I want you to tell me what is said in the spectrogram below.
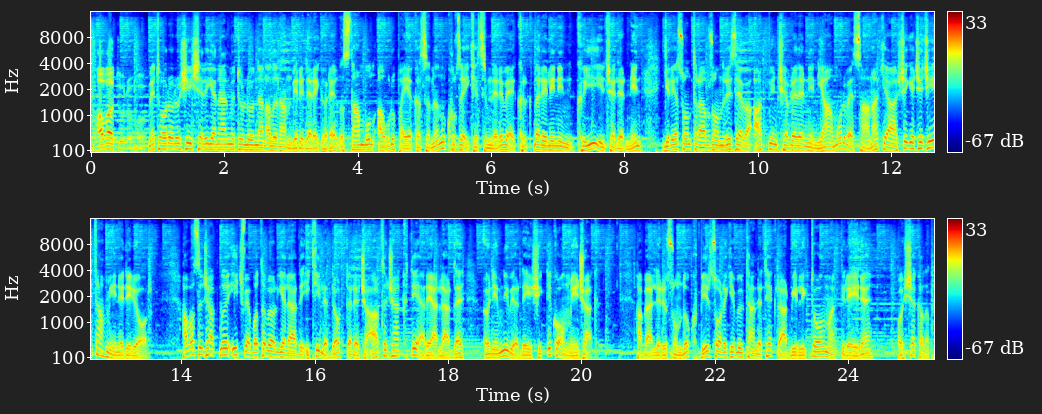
Hava durumu. Meteoroloji İşleri Genel Müdürlüğü'nden alınan verilere göre İstanbul Avrupa yakasının kuzey kesimleri ve Kırklareli'nin kıyı ilçelerinin Giresun, Trabzon, Rize ve Artvin çevrelerinin yağmur ve sağanak yağışı geçeceği tahmin ediliyor. Hava sıcaklığı iç ve batı bölgelerde 2 ile 4 derece artacak, diğer yerlerde önemli bir değişiklik olmayacak. Haberleri sunduk. Bir sonraki bültende tekrar birlikte olmak dileğiyle. Hoşçakalın.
